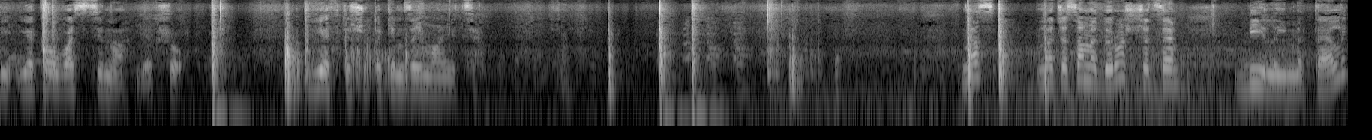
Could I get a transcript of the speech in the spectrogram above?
І яка у вас ціна, якщо є хтось, що таким займається? У нас, наче саме дорожче, це білий метелик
